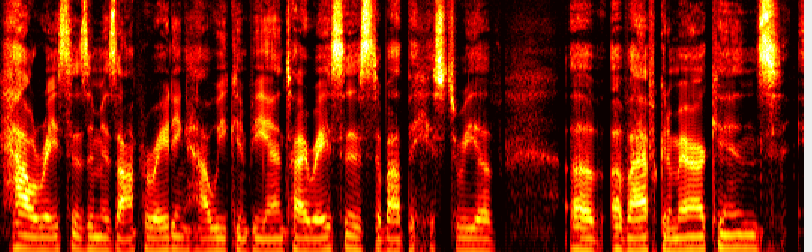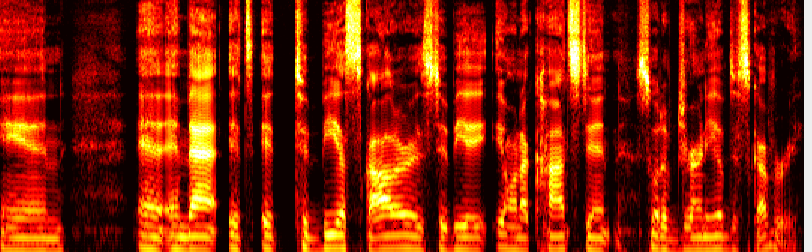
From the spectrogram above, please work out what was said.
how racism is operating, how we can be anti-racist, about the history of of, of African Americans, and and and that it's it to be a scholar is to be on a constant sort of journey of discovery,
